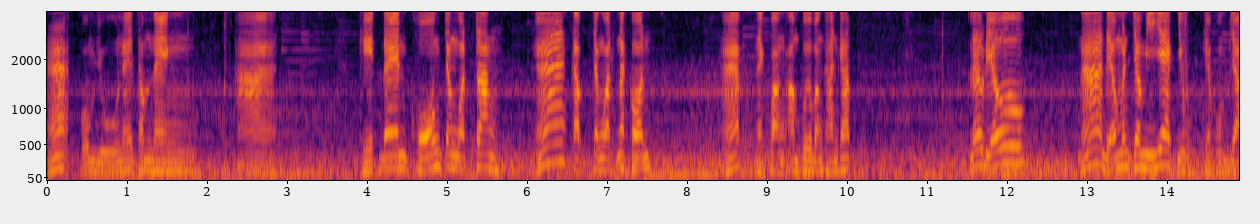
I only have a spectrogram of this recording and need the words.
นะฮะผมอยู่ในตำแหน่งอ่าเขตแดนของจังหวัดตรัง นะกับจังหวัดนครนะครับในกวางอำเภอบางขันครับ แล้วเดี๋ยวนะ เดี๋ยวมันจะมีแยกอยู่ เดี๋ยวผมจะ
